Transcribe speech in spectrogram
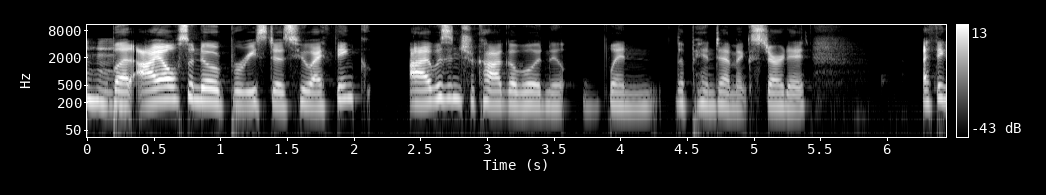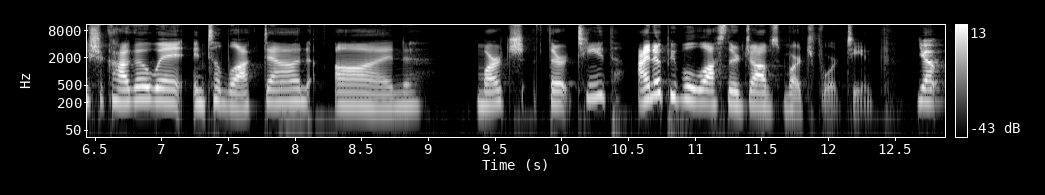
Mm-hmm. But I also know baristas who I think I was in Chicago when when the pandemic started I think Chicago went into lockdown on March 13th. I know people lost their jobs March 14th. Yep.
